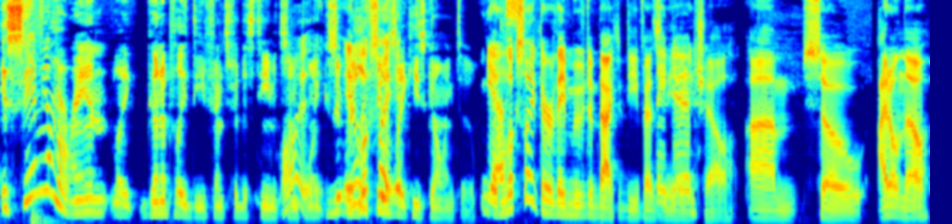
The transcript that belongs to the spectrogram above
is Samuel Morin like gonna play defense for this team at some point? Because it it really looks feels like- like, he's going to. Yeah, It looks like they're they moved him back to defense They in the did. AHL. Um, so I don't know.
